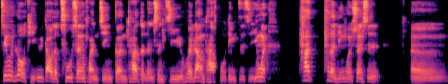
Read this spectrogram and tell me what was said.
是因为肉体遇到的出生环境跟他的人生机遇会让他否定自己，因为他。他的灵魂算是，嗯，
